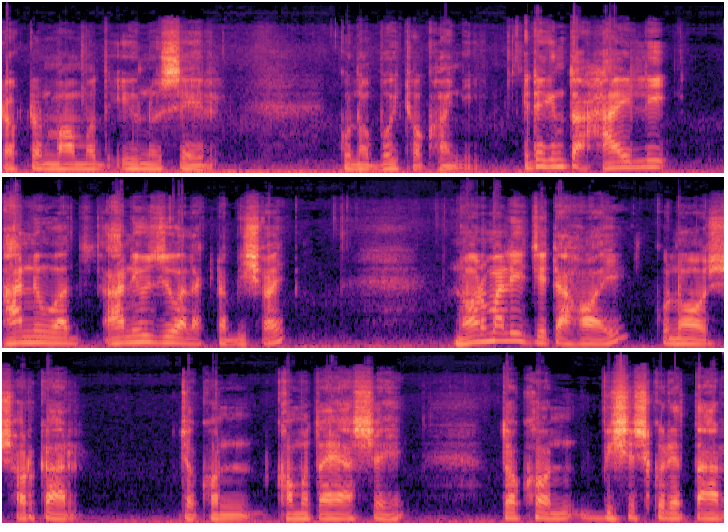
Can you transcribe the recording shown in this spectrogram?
ডক্টর মোহাম্মদ ইউনুসের কোনো বৈঠক হয়নি। এটা কিন্তু হাইলি আনইউজুয়াল একটা বিষয়। নর্মালি যেটা হয়, কোনো সরকার যখন ক্ষমতায় আসে, তখন বিশেষ করে তার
